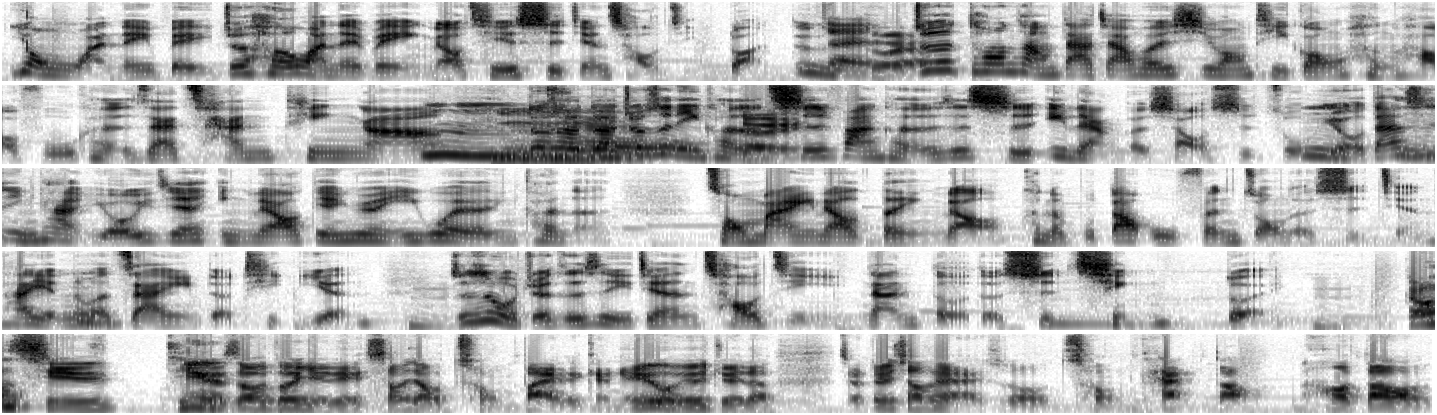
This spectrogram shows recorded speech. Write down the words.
用完那杯，就喝完那杯饮料，其实时间超级短的。对就是通常大家会希望提供很好服务，可能是在餐厅啊，嗯对对对，嗯就是你可能吃饭可能是吃一两个小时左右，嗯但是你看有一间饮料店愿意为了你可能从买饮料等饮料，可能不到五分钟的时间，他也那么嗯在意你的体验，嗯就是我觉得这是一件超级难得的事情。对，嗯，刚刚其实听的时候都有点小小崇拜的感觉，因为我就觉得，这对消费者来说，从看到，然后到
